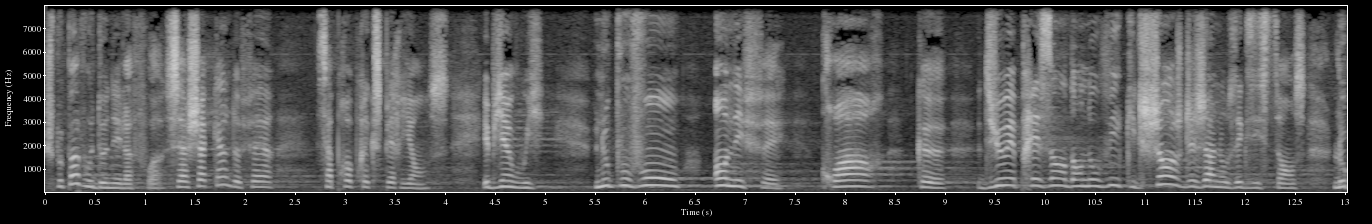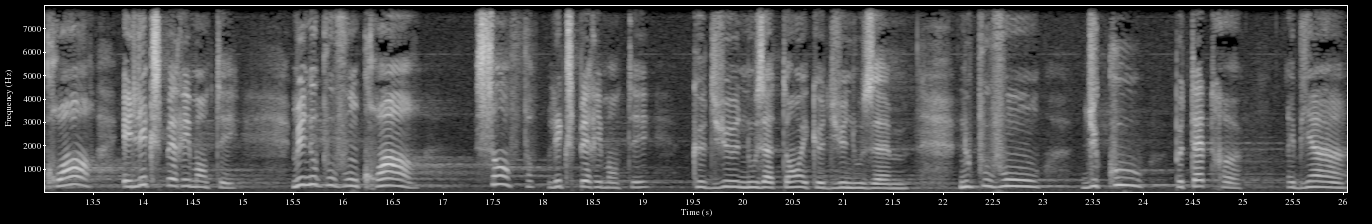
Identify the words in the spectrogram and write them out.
je ne peux pas vous donner la foi. C'est à chacun de faire sa propre expérience. Eh bien oui, nous pouvons en effet croire que Dieu est présent dans nos vies, qu'il change déjà nos existences. Le croire et l'expérimenter. Mais nous pouvons croire sans l'expérimenter que Dieu nous attend et que Dieu nous aime. Nous pouvons du coup peut-être eh bien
